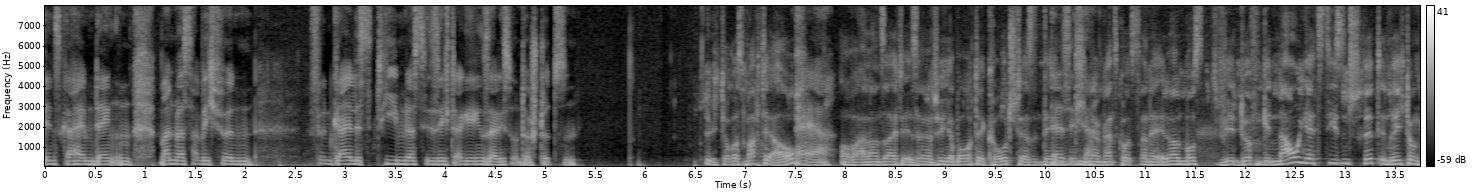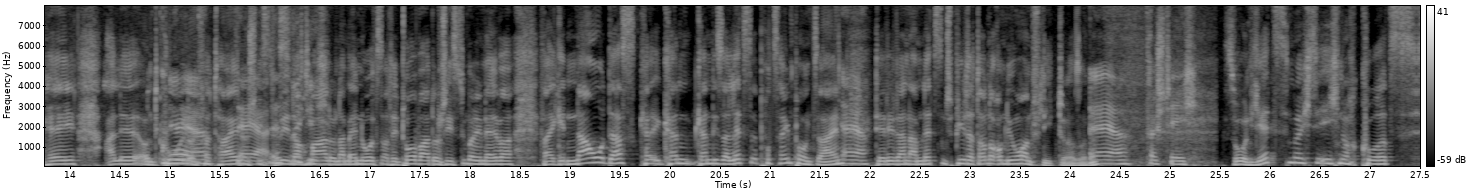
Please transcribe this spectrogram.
insgeheim denken, Mann, was habe ich für ein, für ein geiles Team, dass sie sich da gegenseitig so unterstützen. Ich glaube, das macht er auch. Ja, ja. Auf der anderen Seite ist er natürlich aber auch der Coach, der, der sicher. ihn ganz kurz daran erinnern muss. Wir dürfen genau jetzt diesen Schritt in Richtung, hey, alle und cool Ja, und verteilen und schießt du den nochmal und am Ende holst du noch den Torwart und schießt du mal den Elfer. Weil genau das kann, kann, kann dieser letzte Prozentpunkt sein, der dir dann am letzten Spieltag doch noch um die Ohren fliegt oder so. Ne? Ja, ja, verstehe ich. So, und jetzt möchte ich noch kurz,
